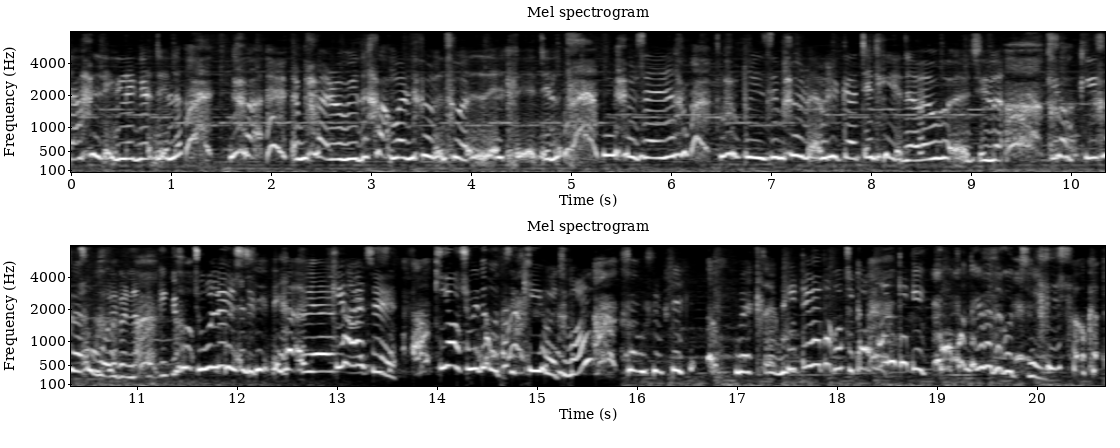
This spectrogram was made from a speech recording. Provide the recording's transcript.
ডার্লিং লেখা ছিল আমার ধরে দিয়েছিল। স্যার প্রিন্সিপাল ম্যামের কাছে নিয়ে যাবে বলেছিল কিছু বলবে না তোকে কেউ চলে এসেছি। কি হয়েছে? কি অসুবিধা হচ্ছে? কি হয়েছে? বল। ব্যথা পেটে ব্যথা করছে? কখন থেকে? কখন থেকে ব্যথা করছে? সকাল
